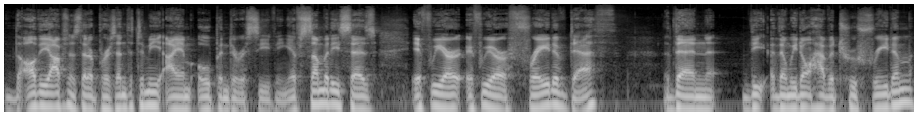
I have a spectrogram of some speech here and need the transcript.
the, all the options that are presented to me, I am open to receiving. If somebody says if we are if we are afraid of death, then the then we don't have a true freedom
